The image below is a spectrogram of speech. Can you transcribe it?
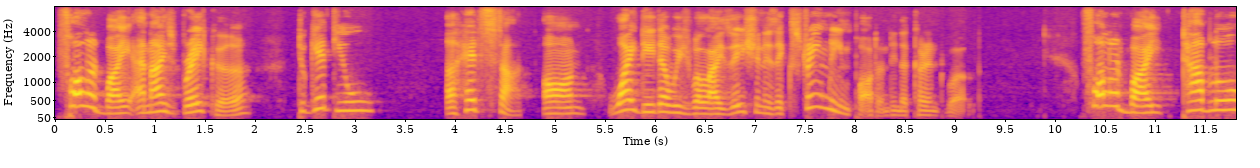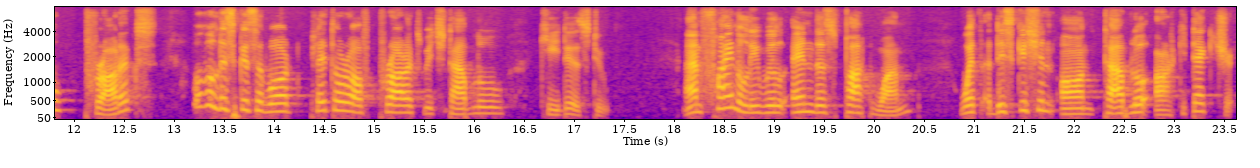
Followed by an icebreaker to get you a head start on why data visualization is extremely important in the current world. Followed by Tableau products we will discuss about plethora of products which Tableau caters to. And finally, we'll end this part one with a discussion on Tableau architecture.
